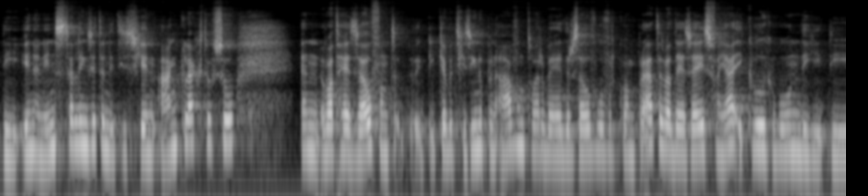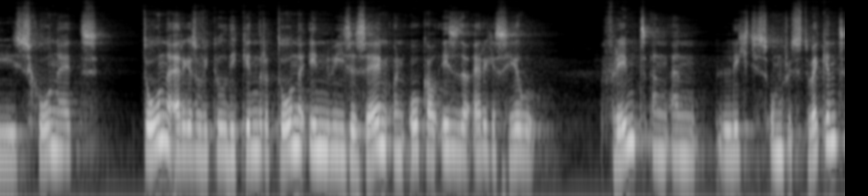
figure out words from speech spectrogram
die in een instelling zitten, het is geen aanklacht of zo. En wat hij zelf, want ik, ik heb het gezien op een avond waarbij hij er zelf over kwam praten, wat hij zei is van ja, ik wil gewoon die, die schoonheid tonen ergens, of ik wil die kinderen tonen in wie ze zijn, en ook al is dat ergens heel vreemd en, en lichtjes onrustwekkend.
